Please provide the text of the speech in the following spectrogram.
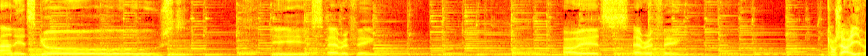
And its ghost. It's everything. Oh, it's everything. Quand j'arrive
